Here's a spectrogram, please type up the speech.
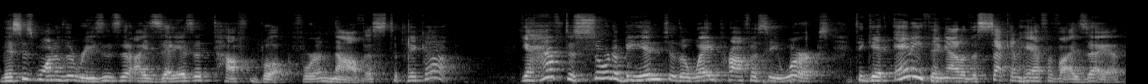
This is one of the reasons that Isaiah is a tough book for a novice to pick up. You have to sort of be into the way prophecy works to get anything out of the second half of Isaiah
